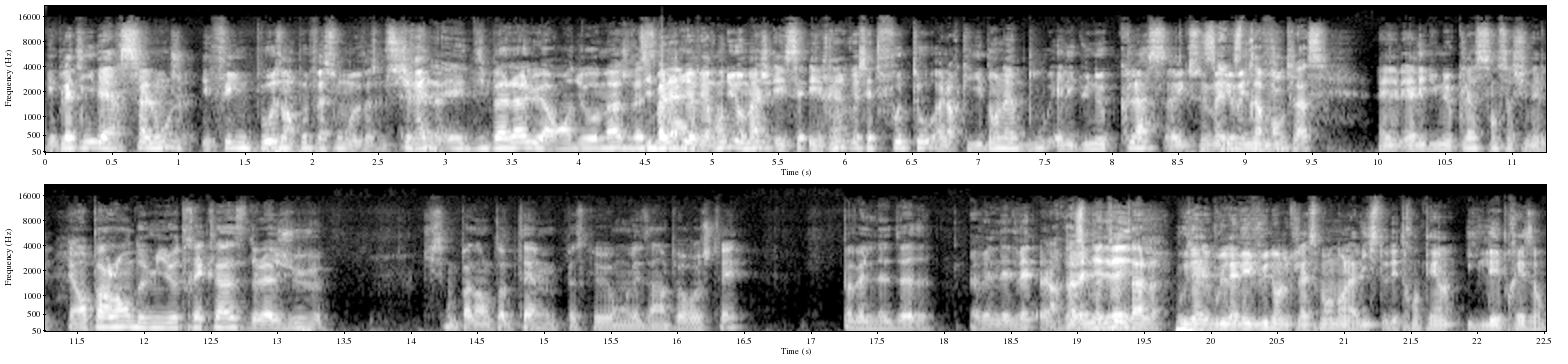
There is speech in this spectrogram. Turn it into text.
Et Platini derrière s'allonge et fait une pause un peu façon, euh, façon sirène. Et Dybala lui a rendu hommage récemment. Dybala lui avait rendu hommage et, rien que cette photo, alors qu'il est dans la boue, elle est d'une classe avec ce maillot magnifique. classe. Elle, elle est d'une classe sensationnelle. Et en parlant de milieu très classe de la Juve, qui sont pas dans le top 10 parce qu'on les a un peu rejetés, Pavel Nedved. Pavel Nedved, alors Pavel Nedved vous, vous l'avez vu dans le classement, dans la liste des 31, il est présent.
